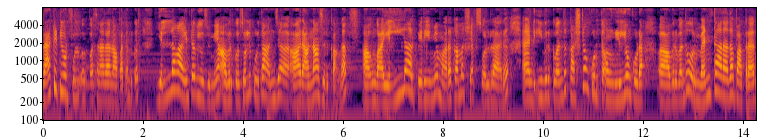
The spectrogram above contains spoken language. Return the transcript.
கிராட்டிடியூட் ஃபுல் ஒரு பர்சனாக தான் நான் பார்த்தேன். பிகாஸ் எல்லா இன்டர்வியூஸ்லையுமே அவருக்கு சொல்லிக் கொடுத்த அஞ்சு ஆறு அண்ணாஸ் இருக்காங்க. அவங்க எல்லார் பேரையுமே மறக்காமல் ஷெஃப் சொல்கிறாரு அண்ட் இவருக்கு வந்து கஷ்டம் கொடுத்தவங்களையும் கூட அவர் வந்து ஒரு மென்டாராக தான் பார்க்குறாரு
